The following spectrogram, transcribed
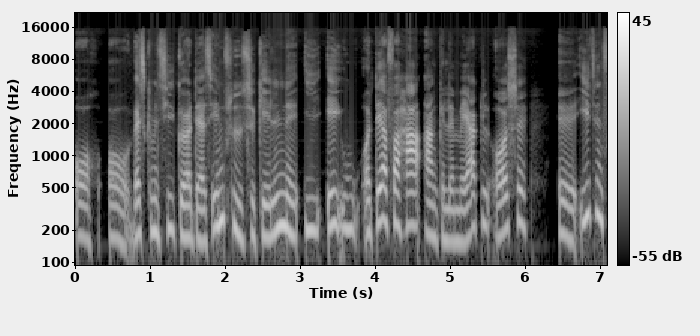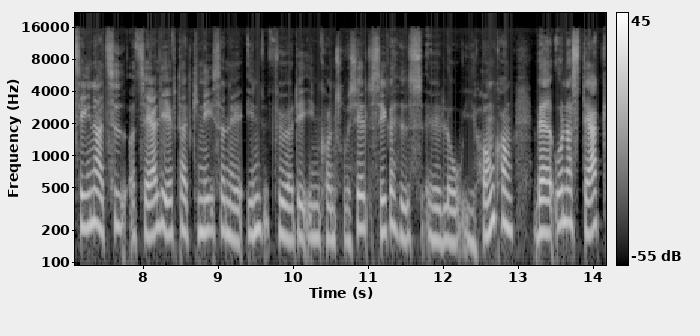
og, og, hvad skal man sige, gøre deres indflydelse gældende i EU, og derfor har Angela Merkel også øh, i den senere tid, og særligt efter at kineserne indførte en kontroversiel sikkerhedslov i Hongkong, været under stærk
